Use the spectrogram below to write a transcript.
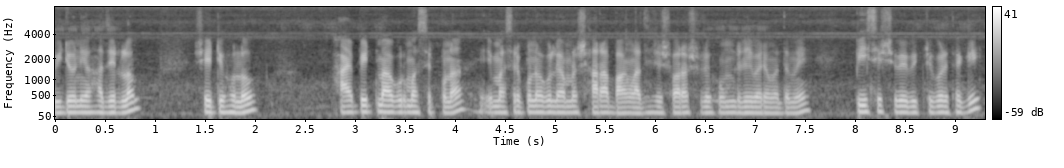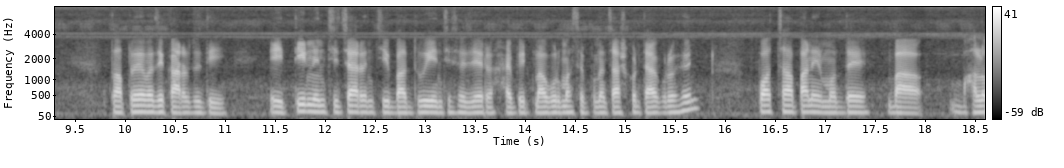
ভিডিও নিয়ে হাজির হলাম। সেটি হলো হাইব্রিড মাগুর মাছের পোনা। এই মাছের পোনাগুলি আমরা সারা বাংলাদেশে সরাসরি হোম ডেলিভারির মাধ্যমে পিস হিসেবে বিক্রি করে থাকি। তো আপনাদের মাঝে কারও যদি এই তিন ইঞ্চি, চার ইঞ্চি বা দুই ইঞ্চি সাইজের হাইব্রিড মাগুর মাছের পোনা চাষ করতে আগ্রহী পচা পানির মধ্যে বা ভালো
